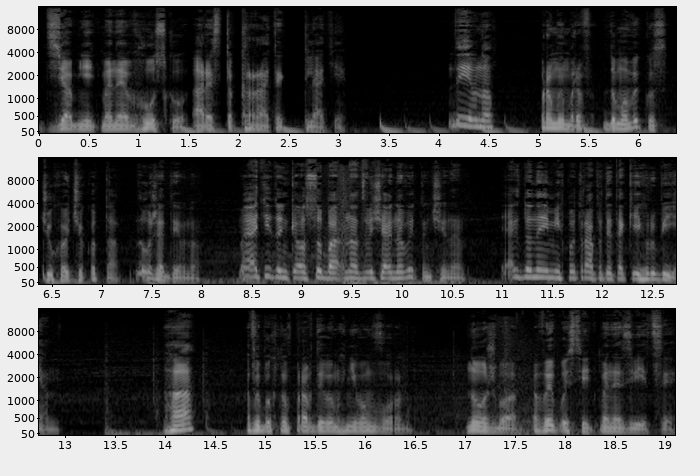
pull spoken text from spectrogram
Дзьобніть мене в гуску, аристократи кляті. Дивно, промимрив домовикус, чухаючи кота. Дуже дивно. Моя тітонька особа надзвичайно витончена. Як до неї міг потрапити такий грубіян? Га? вибухнув правдивим гнівом ворон. Ну ж бо, випустіть мене звідси.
